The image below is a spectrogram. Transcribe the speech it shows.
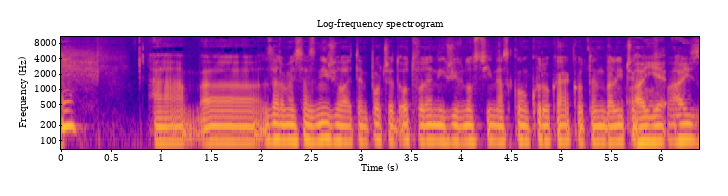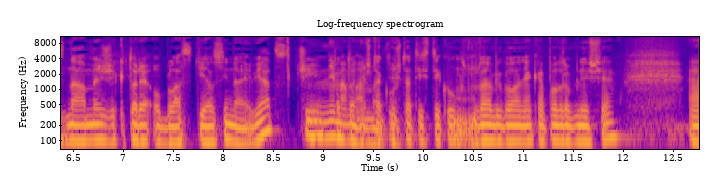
Hm a, a zároveň sa znížil aj ten počet otvorených živností na sklonku roka ako ten balíček. A je aj známe, že ktoré oblasti asi najviac? Či Nemám až nemáte? takú štatistiku, mm. ktorá by bola nejaká podrobnejšia. A,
